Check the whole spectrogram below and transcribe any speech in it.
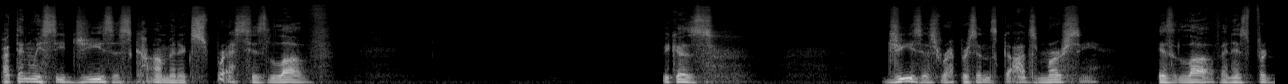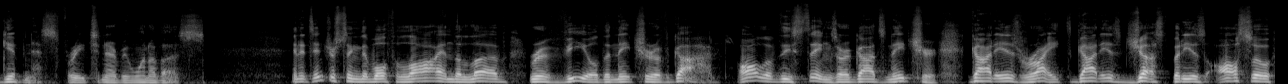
But then we see Jesus come and express his love Because Jesus represents God's mercy, his love, and his forgiveness for each and every one of us. And it's interesting that both law and the love reveal the nature of God. All of these things are God's nature. God is right, God is just, but He is also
